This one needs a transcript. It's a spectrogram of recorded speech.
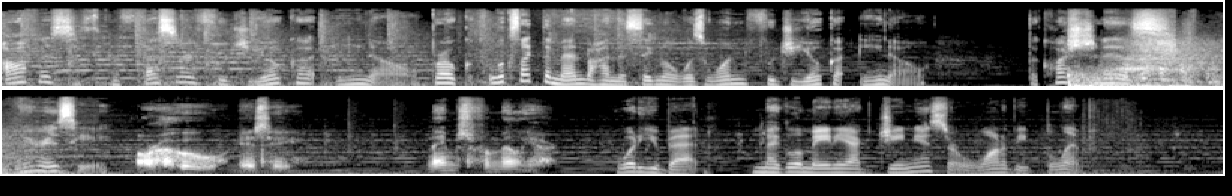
office of Professor Fujioka Ino. Broke, looks like the man behind the signal was one Fujioka Ino. The question is, where is he? Or who is he? Name's familiar. What do you bet? Megalomaniac genius or wannabe blimp?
